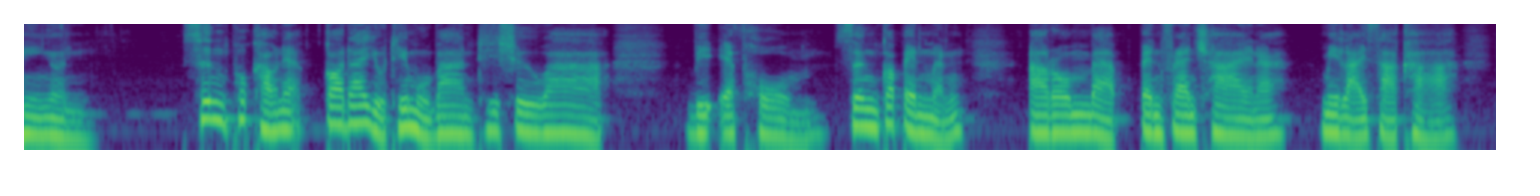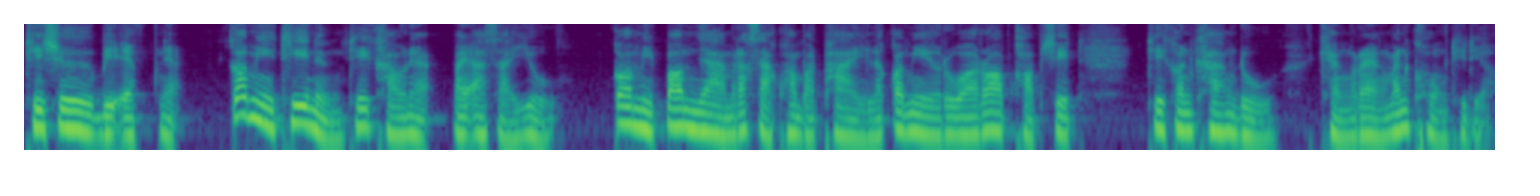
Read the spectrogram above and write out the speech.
มีเงิน ซึ่งพวกเขาเนี่ยก็ได้อยู่ที่หมู่บ้านที่ชื่อว่า BF Home ซึ่งก็เป็นเหมือนอารมณ์แบบเป็นแฟรนไชส์นะ มีหลายสาขาที่ชื่อ BF เนี่ยก็มีที่หนึ่งที่เขาเนี่ยไปอาศัยอยู่ ก็มีป้อมยามรักษาความปลอดภัย แล้วก็มีรั้วรอบขอบชิดที่ค่อนข้างดูแข็งแรงมั่นคงทีเดียว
